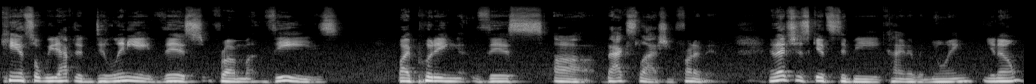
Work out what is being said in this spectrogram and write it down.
cancel, we'd have to delineate this from these by putting this uh, backslash in front of it. And that just gets to be kind of annoying, you know?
